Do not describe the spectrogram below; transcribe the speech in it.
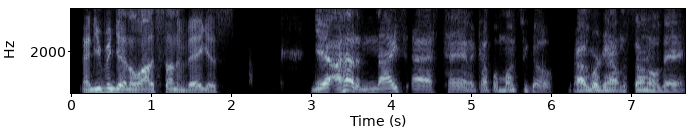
and you've been getting a lot of sun in Vegas. Yeah, I had a nice ass tan a couple months ago. I was working out in the sun all day,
